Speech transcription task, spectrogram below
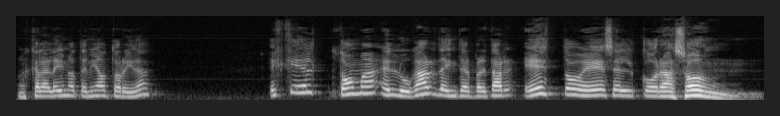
No es que la ley no tenía autoridad, es que él toma el lugar de interpretar esto es el corazón.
